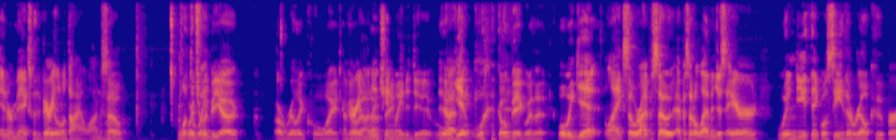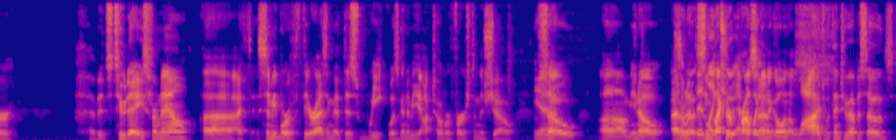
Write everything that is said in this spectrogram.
intermixed with very little dialog Mhm. so we'll have to Which would be a a really cool way to a go. very out, Lynchian way to do it Yeah, we'll get go big with it. will we get like so we're on episode episode 11 just aired when do you think we'll see the real cooper If it's two days from now, uh, I th- some people are theorizing that this week was going to be October first in the show. yeah So, um, you know, I don't know. It seems like, like, they're probably going to go in the lodge within two episodes.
